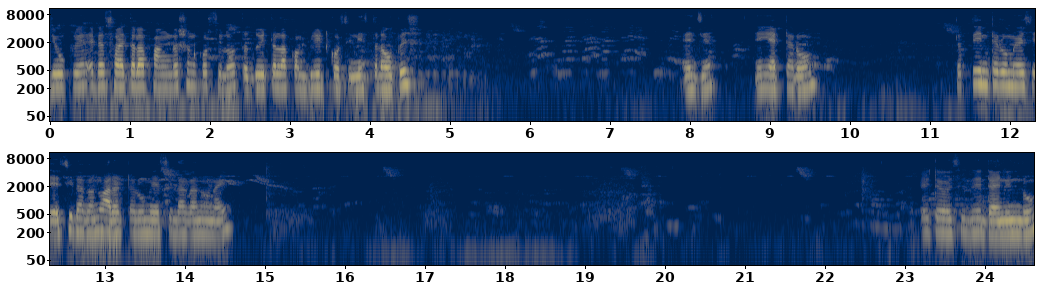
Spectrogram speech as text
যে উপরে এটা ছয়তলা ফাউন্ডেশন করছিল, তো দুইতলা কমপ্লিট করছি, নিচতলা অফিস এই যে, এই একটা রুম তো তিনটা রুমে এসে লাগানো, আর একটা রুমে এসি লাগানো নাই। এটা হচ্ছে যে ডাইনিং রুম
